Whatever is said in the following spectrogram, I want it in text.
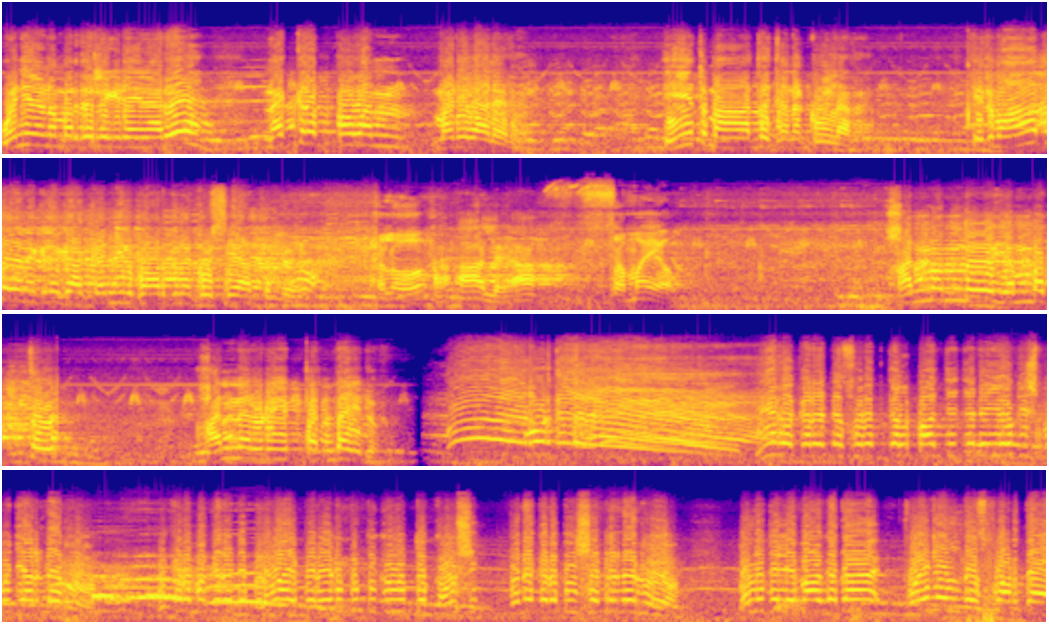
ಒಂಜಿನ ನಂಬರ್ದಲ್ಲಿ ಗಿಡ ಏನಾರೆ? ನಕ್ರ ಪವನ್ ಮಡಿವಾಳರ್. ಈತ ಮಾತ ಜನಕ್ಕುಳ್ಳರ್ ಇದು ಮಾತ ಜನಗಳಿಗೆ ಕಂಜಿಲ್ ಭಾರತನ ಖುಷಿ ಆಗ್ತದೆ ಹಲೋ ಆಲೆ. ಸಮಯ. ಹನ್ನೊಂದು ಎಂಬತ್ತು ಹನ್ನೆರಡು ಇಪ್ಪತ್ತೈದು. ವೀರ ಕರೆಂಟ್ ಸುರತ್ಕಲ್ ಪಾಂಚಜನೆ ಯೋಗೀಶ್ ಪೂಜಾರ್ನರು ವಿಕ್ರಮ ಕರೆಂಟ್ ಬೆಳವಾಯಿ ಪೆರೇಡ್ ಮುತ್ತಿಗೆ ಮತ್ತು ಕೌಶಿಕ್ ದಿನಕರ ಭೀಷಣರು ಬಲದಲ್ಲಿ ಭಾಗದ ಫೈನಲ್ ದ ಸ್ಪರ್ಧೆ.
